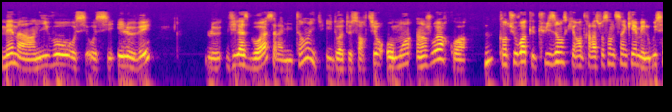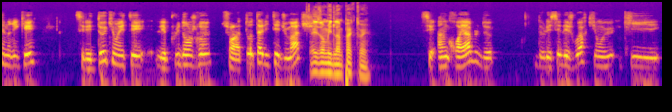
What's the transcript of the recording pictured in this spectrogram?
même à un niveau aussi, aussi élevé, le Villas-Boas, à la mi-temps, il, il doit te sortir au moins un joueur, quoi. Hmm. Quand tu vois que Cuisance qui rentre à la 65e et Luis Enrique, c'est les deux qui ont été les plus dangereux sur la totalité du match. Et ils ont mis de l'impact, oui. C'est incroyable de, de laisser des joueurs qui ont, eu, qui,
